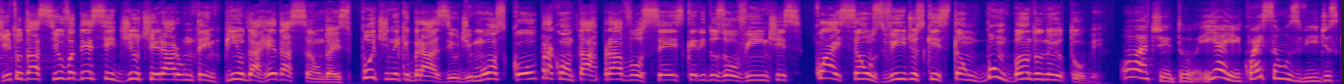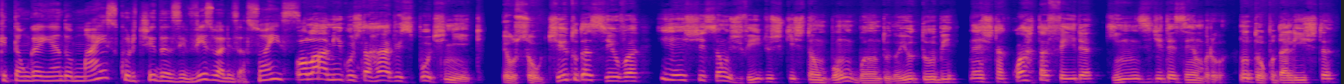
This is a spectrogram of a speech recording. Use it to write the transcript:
Tito da Silva decidiu tirar um tempinho da redação da Sputnik Brasil de Moscou para contar para vocês, queridos ouvintes, quais são os vídeos que estão bombando no YouTube. Olá, Tito. E aí, quais são os vídeos que estão ganhando mais curtidas e visualizações? Olá, amigos da Rádio Sputnik. Eu sou Tito da Silva e estes são os vídeos que estão bombando no YouTube nesta quarta-feira, 15 de dezembro. No topo da lista,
